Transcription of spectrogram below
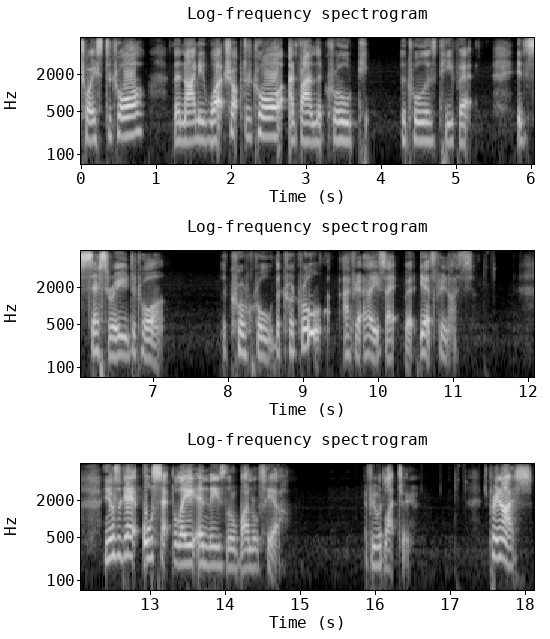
choice decor, the Knightly workshop decor, and finally the cruel the cruelest keeper accessory decor. The cruel, the cruel. I forget how you say it, but yeah, it's pretty nice. You also get all separately in these little bundles here, if you would like to. It's pretty nice.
